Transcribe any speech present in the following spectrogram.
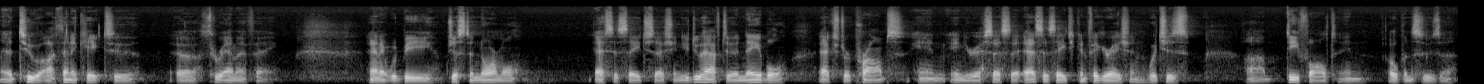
uh, to authenticate to uh, through MFA. And it would be just a normal SSH session. You do have to enable extra prompts in, in your SSH configuration, which is um, default in OpenSUSE.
